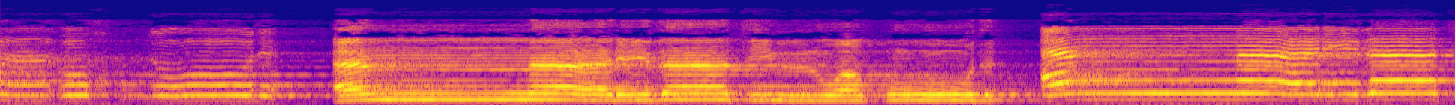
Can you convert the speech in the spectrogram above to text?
الأخدود. النار ذات الوقود. النار ذات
